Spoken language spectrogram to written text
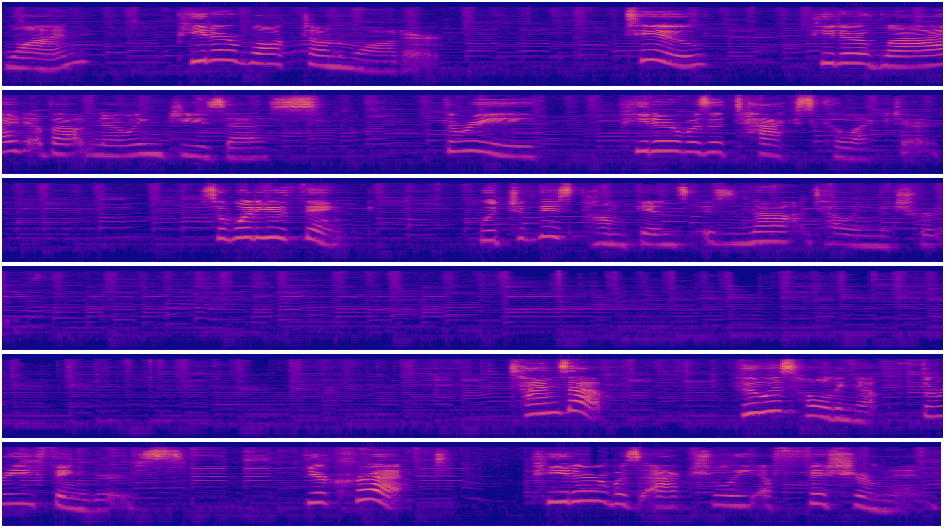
1. Peter walked on water. 2. Peter lied about knowing Jesus. 3. Peter was a tax collector. So, what do you think? Which of these pumpkins is not telling the truth? Up. Who is holding up three fingers? You're correct. Peter was actually a fisherman.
